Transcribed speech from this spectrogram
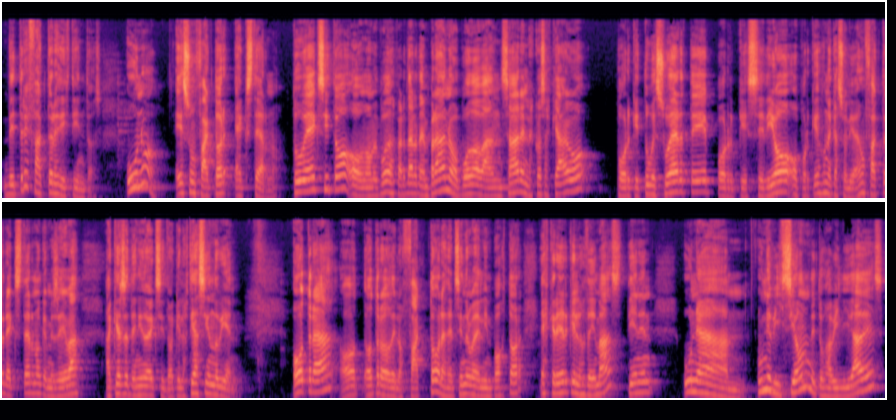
de tres factores distintos. Uno, es un factor externo. Tuve éxito o me puedo despertar temprano o puedo avanzar en las cosas que hago porque tuve suerte, porque se dio o porque es una casualidad. Es un factor externo que me lleva a que haya tenido éxito, a que lo esté haciendo bien. Otra, otro de los factores del síndrome del impostor es creer que los demás tienen una, una visión de tus habilidades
